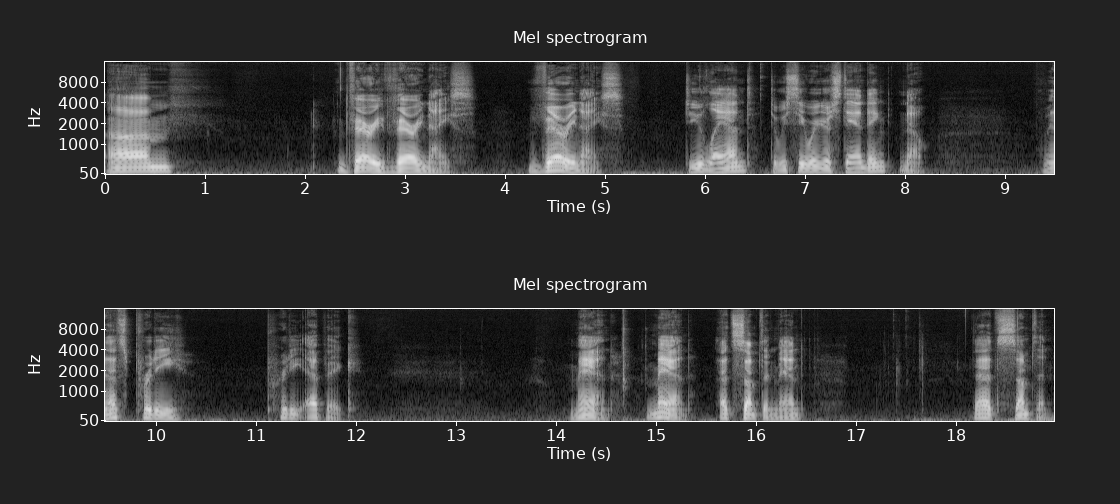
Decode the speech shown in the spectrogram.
Um very very nice. Very nice. Do you land? Do we see where you're standing? No. I mean that's pretty pretty epic. Man, man, that's something, man. That's something.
